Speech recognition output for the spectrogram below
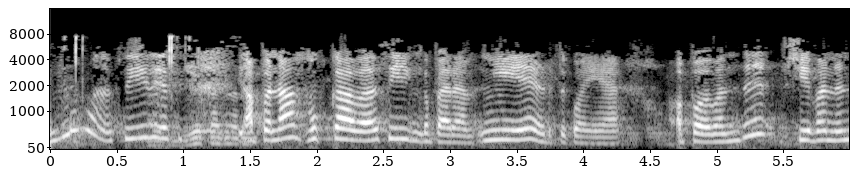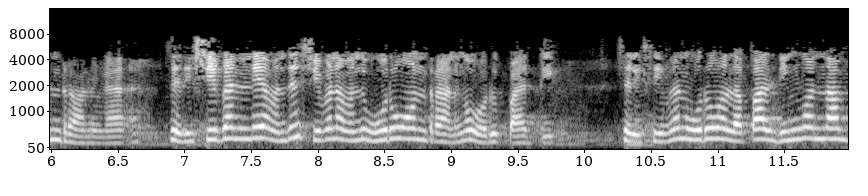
இல்லம்மா சீரியஸ் அப்பனா முக்காவாசி இங்க பாரு நீயே எடுத்துக்கோங்க அப்ப வந்து சிவன்ன்றானுங்க. சரி சிவன்லயே வந்து சிவனை வந்து உருவம்ன்றானுங்க ஒரு பார்ட்டி சரி சிவன் உருவம் இல்லப்பா லிங்கம் தான்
